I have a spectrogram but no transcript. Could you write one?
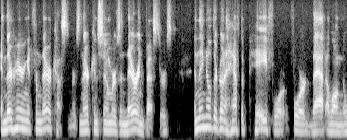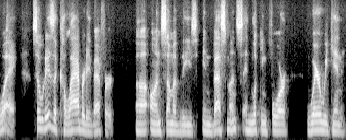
and they're hearing it from their customers and their consumers and their investors and they know they're going to have to pay for for that along the way. So it is a collaborative effort uh, on some of these investments and looking for where we can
